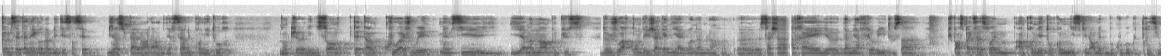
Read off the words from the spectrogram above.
comme cette année, Grenoble était censé être bien supérieur à leur adversaire du premier tour. Donc euh, les Niçois ont peut-être un coup à jouer, même si il y a maintenant un peu plus de joueurs qui ont déjà gagné à Grenoble. Hein. Euh, Sacha Trey, euh, Damien Fleury, tout ça. Je pense pas que ça soit un premier tour contre Nice qui leur mette beaucoup beaucoup de pression.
